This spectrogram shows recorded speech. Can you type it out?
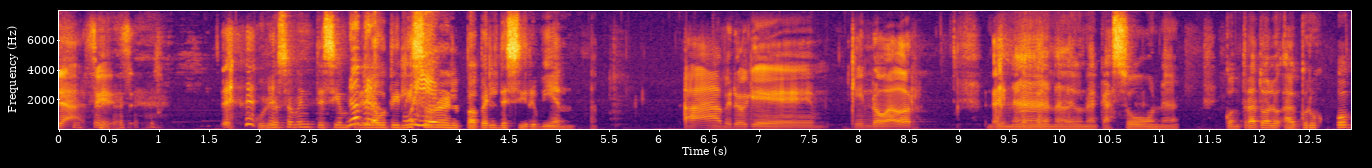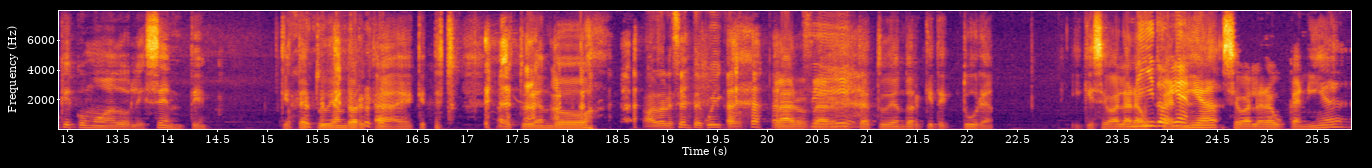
Ya, sí. sí. Curiosamente siempre No, pero, la utilizo oye. en el papel de sirvienta, Ah, pero que, que innovador. de nana, de una casona. Contrato a, a Cruz Coque como adolescente, que está estudiando, eh, que está estu- estudiando, Adolescente cuico. claro, Sí. claro, que está estudiando arquitectura y que se va a la Araucanía, se va a la Araucanía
